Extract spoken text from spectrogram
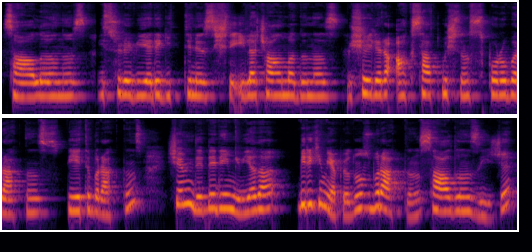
sağlığınız, bir süre bir yere gittiniz, işte ilaç almadınız, bir şeyleri aksatmıştınız, sporu bıraktınız, diyeti bıraktınız. Şimdi dediğim gibi ya da birikim yapıyordunuz, bıraktınız, saldınız iyice.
